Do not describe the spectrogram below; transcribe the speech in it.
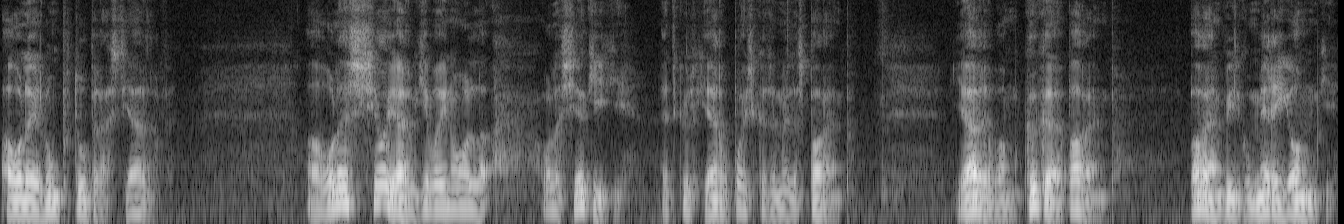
a ole lump tuu pärast järv. A oles jo järvgi võinu olla, oles jõgigi, et küll järv poiskase meelest paremb. järv om kõige paremb, parem kui meri omgi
